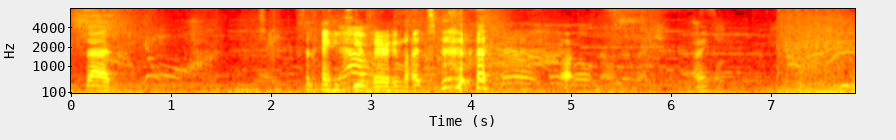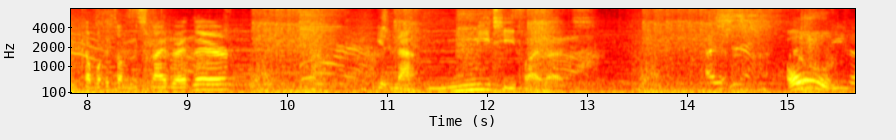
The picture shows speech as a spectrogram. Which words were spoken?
Sad. Thank you very much. No, Alright. well, no, no, Alright. Ooh, A couple hits on the snipe right there. Getting that meaty 5x. I, Oh! believe uh,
